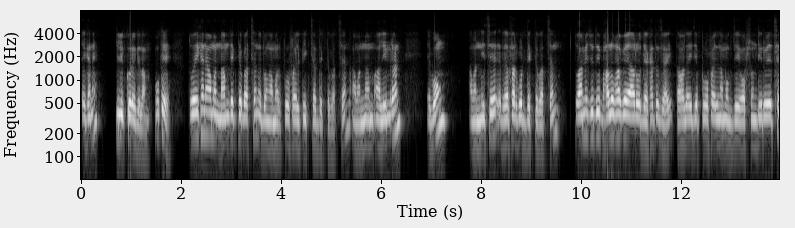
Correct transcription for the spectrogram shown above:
এখানে ক্লিক করে দিলাম ওকে তো এখানে আমার নাম দেখতে পাচ্ছেন এবং আমার প্রোফাইল পিকচার দেখতে পাচ্ছেন, আমার নাম আল ইমরান এবং আমার নিচে রেফার কোড দেখতে পাচ্ছেন। তো আমি যদি ভালোভাবে আরও দেখাতে যাই, তাহলে এই যে প্রোফাইল নামক যে অপশনটি রয়েছে,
